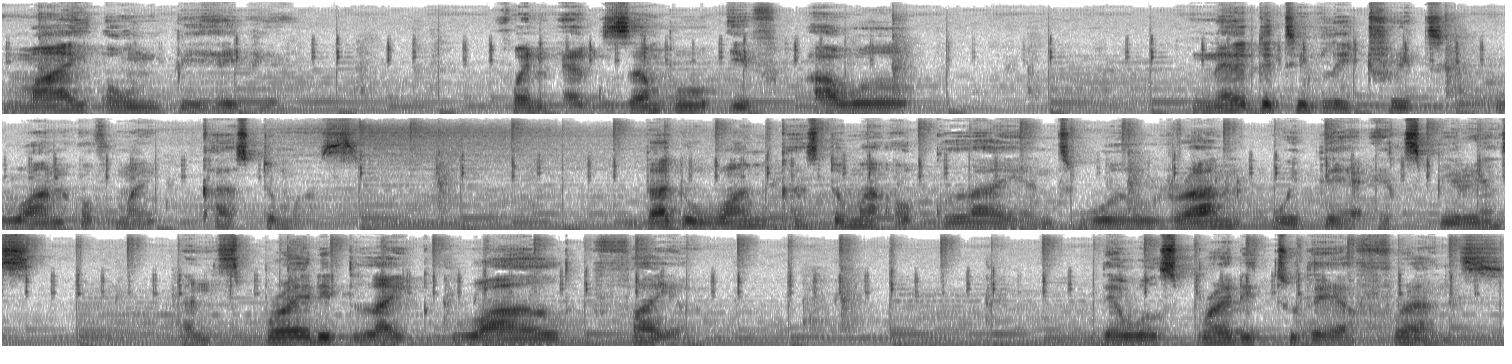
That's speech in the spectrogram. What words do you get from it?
my own behavior. For an example, if I will negatively treat one of my customers, that one customer or client will run with their experience and spread it like wildfire. They will spread it to their friends,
